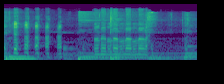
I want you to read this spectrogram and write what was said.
Hehehehe hmm.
